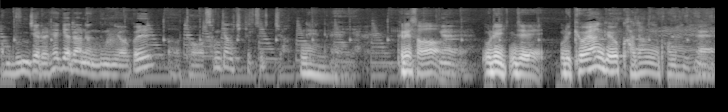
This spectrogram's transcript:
어, 문제를 해결하는 능력을 어, 더 성장시킬 수 있죠. 네, 네. 예, 그래서 예. 예. 우리 이제 우리 교양 교육 과정에 보면은 예.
